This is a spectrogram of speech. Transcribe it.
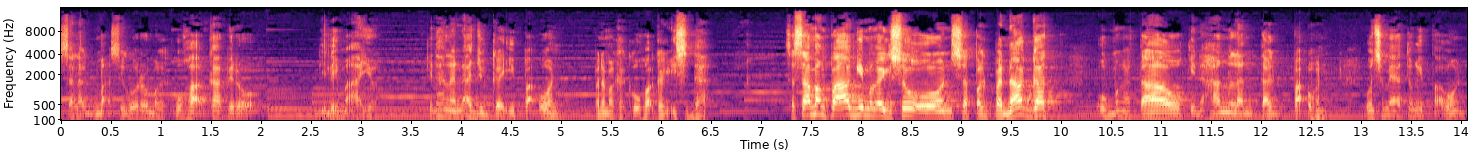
sa lagma siguro makakuha ka pero dili maayo kinahanglan na jud kay ipaon para makakuha kag isda. Sa samang paagi mga igsuon sa pagpanagat og mga tao kinahanglan tagpaon. Unsa may atong ipaon?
